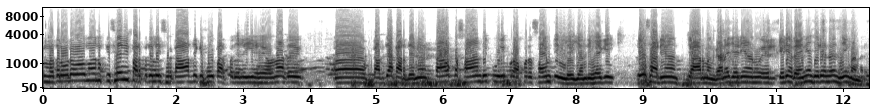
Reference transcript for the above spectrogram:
ਮਤਲਬ ਉਹਨਾਂ ਨੂੰ ਕਿਸੇ ਵੀ ਪਰਪਸ ਲਈ, ਸਰਕਾਰ ਦੇ ਕਿਸੇ ਵੀ ਪਰਪਸ ਲਈ ਇਹ ਉਹਨਾਂ ਤੇ ਕਬਜ਼ਾ ਕਰਦੇ ਨੇ, ਤਾਂ ਉਹ ਕਿਸਾਨ ਦੀ ਪੂਰੀ ਪ੍ਰੋਪਰ ਸਹਿਮਤੀ ਨਹੀਂ ਲਈ ਜਾਂਦੀ ਹੈਗੀ। ਇਹ ਸਾਡੀਆਂ ਚਾਰ ਮੰਗਾਂ ਨੇ, ਜਿਹੜੀਆਂ ਨੂੰ ਇਹ- ਜਿਹੜੀਆਂ ਰਹਿਣੀਆਂ, ਜਿਹੜੀਆਂ ਨਹੀਂ ਮੰਨ ਰਹੇ।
